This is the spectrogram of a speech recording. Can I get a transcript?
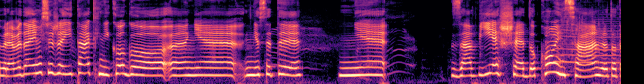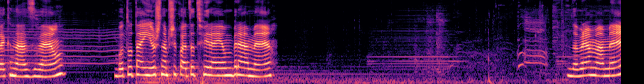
Dobra, wydaje mi się, że i tak nikogo e, nie, niestety nie zawieszę do końca, że to tak nazwę. Bo tutaj już na przykład otwierają bramę. Dobra, mamy.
